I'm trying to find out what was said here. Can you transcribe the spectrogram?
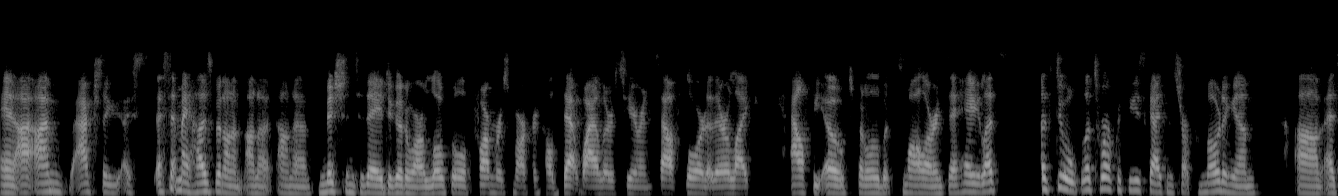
And I, am actually I, I, sent my husband on on a on a mission today to go to our local farmers market called Detwiler's here in South Florida. They're like Alfie Oakes, but a little bit smaller, and say, hey, let's let's do let's work with these guys and start promoting them um, as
